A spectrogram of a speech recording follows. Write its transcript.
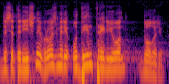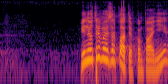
десятирічний в розмірі 1 трильйон доларів. Він не отримує зарплати в компанії,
